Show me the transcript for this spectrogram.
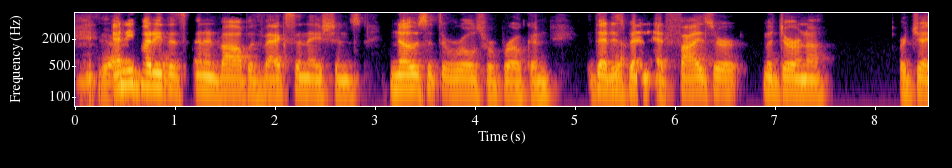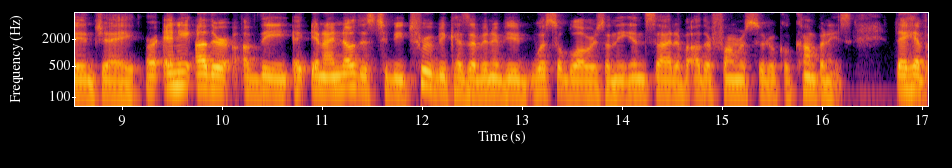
Yeah. Anybody that's been involved with vaccinations knows that the rules were broken. That has yeah. been at Pfizer, Moderna, or J and J, or any other of the. And I know this to be true because I've interviewed whistleblowers on the inside of other pharmaceutical companies. They have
